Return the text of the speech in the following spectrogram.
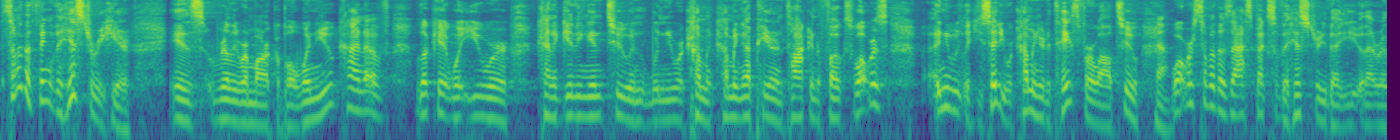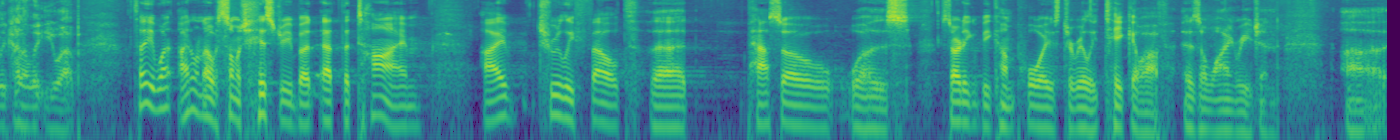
some of the thing, the history here is really remarkable. When you kind of look at what you were kind of getting into, and when you were coming coming up here and talking to folks, what was, and you like you said, you were coming here to taste for a while too. Yeah. What were some of those aspects of the history that you that really kind of lit you up? I'll tell you what, I don't know so much history, but at the time, I truly felt that Paso was starting to become poised to really take off as a wine region. Uh,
